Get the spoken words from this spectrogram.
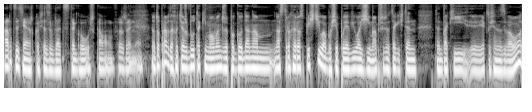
arcyciężko się zwlec z tego łóżka, mam wrażenie. No to prawda, chociaż był taki moment, że pogoda nam, nas trochę rozpieściła, bo się pojawiła zima, przyszedł jakiś ten, ten taki, y, jak to się nazywało?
